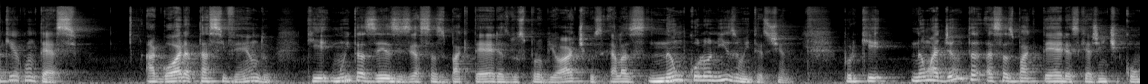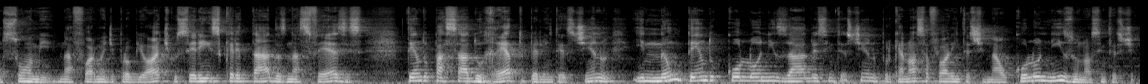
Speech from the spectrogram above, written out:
o que acontece? Agora está se vendo que muitas vezes essas bactérias dos probióticos elas não colonizam o intestino, porque não adianta essas bactérias que a gente consome na forma de probióticos serem excretadas nas fezes, tendo passado reto pelo intestino e não tendo colonizado esse intestino, porque a nossa flora intestinal coloniza o nosso intestino.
